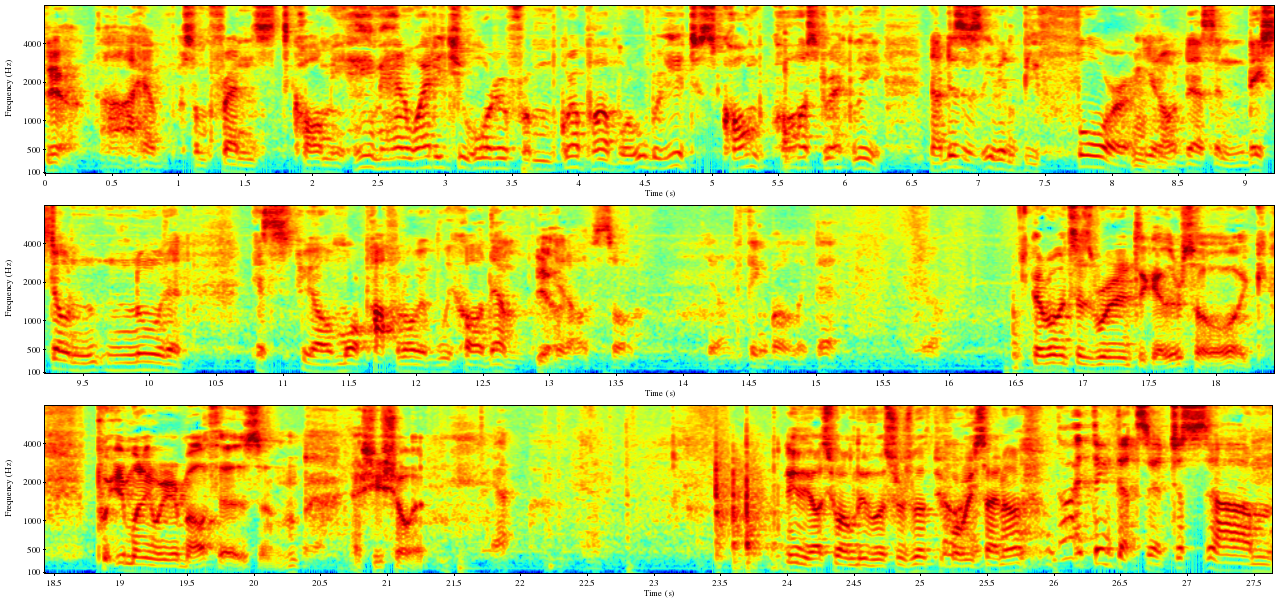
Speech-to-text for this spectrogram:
Yeah. uh, I have some friends call me, "Hey man, why did you order from Grubhub or Uber Eats? Just call call us directly." Now this is even before you know Mm-hmm. this, and they still knew that it's you know more profitable if we call them. Yeah. You know, so you know, you think about it like that. You know. Everyone says we're in it together, so like, put your money where your mouth is and actually show it. Yeah. Anything else you want to leave the listeners with before we sign off? No, I think that's it. Just um,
